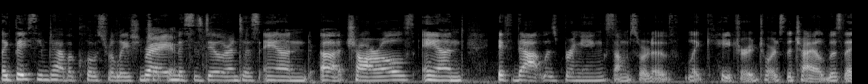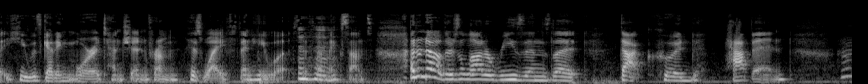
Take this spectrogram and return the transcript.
like, they seem to have a close relationship, Right. Mrs. DiLaurentis and uh, Charles, and if that was bringing some sort of like hatred towards the child, was that he was getting more attention from his wife than he was. If that makes sense. I don't know. There's a lot of reasons that that could happen. I don't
